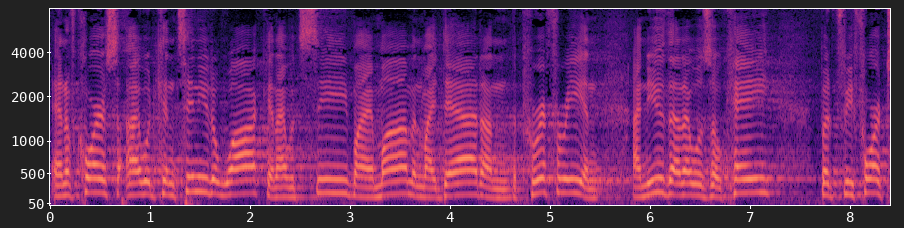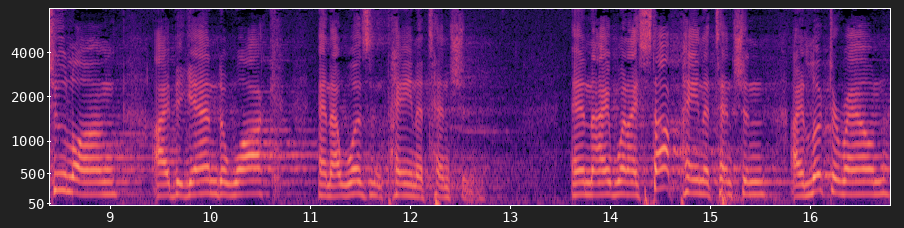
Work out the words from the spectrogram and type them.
And of course, I would continue to walk, and I would see my mom and my dad on the periphery, and I knew that I was okay. But before too long, I began to walk, and I wasn't paying attention. And I, when I stopped paying attention, I looked around,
